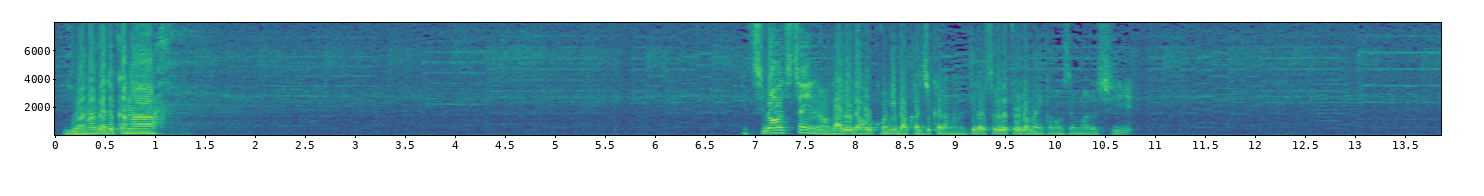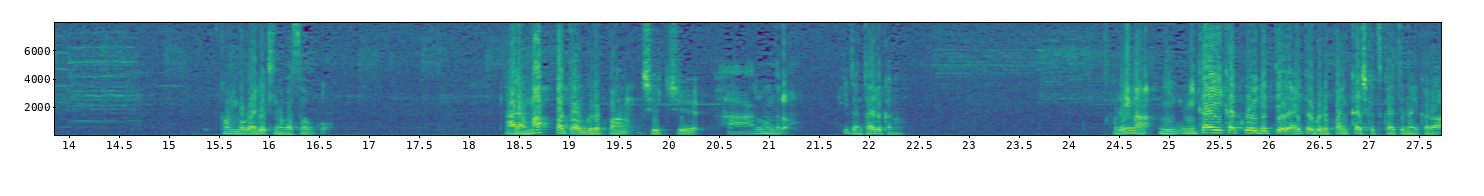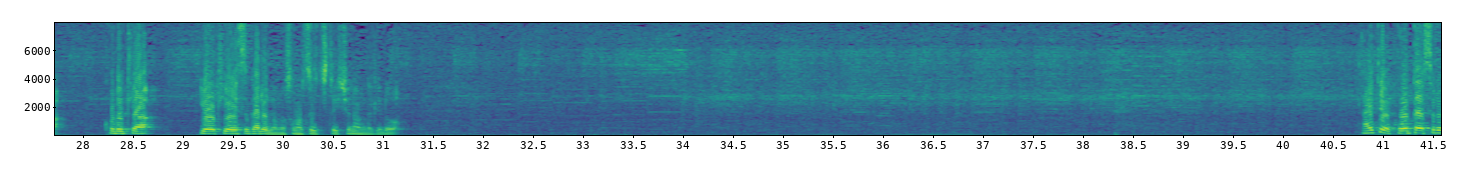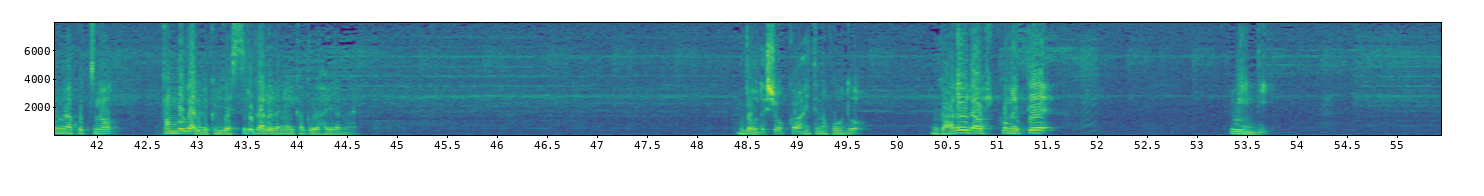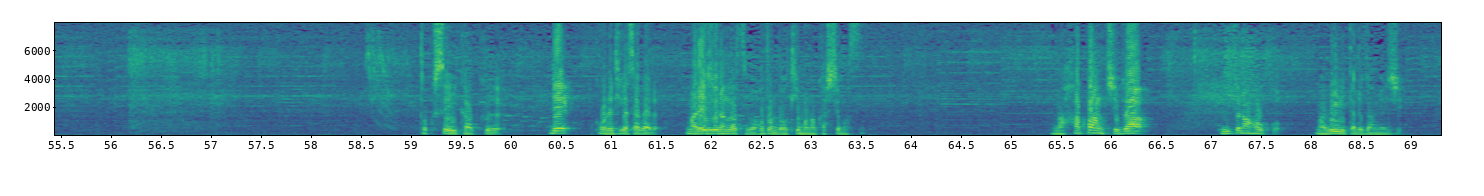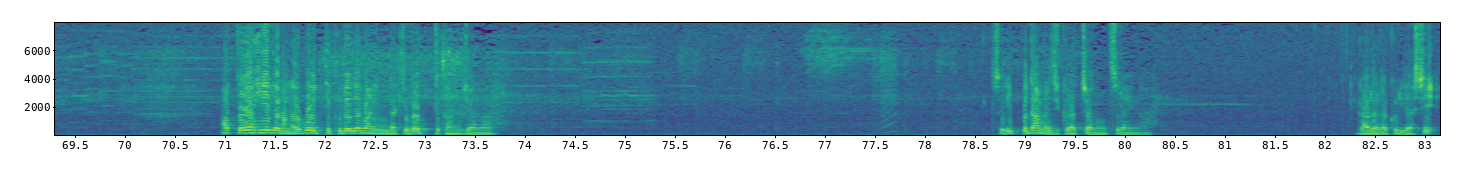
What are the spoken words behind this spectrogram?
岩流れかな。一番落ちたいのはガルラ方向にバカ力なんだけどそれが通らない可能性もあるしトンボが列のガサ方向あれマッパとグロパン集中。ああどうなんだろう。ヒートに耐えるかな。これ今 2, 2回威嚇を入れて相手はグロッパン1回しか使えてないからコルキャ陽気エースガルノのその数値と一緒なんだけど。相手が交代するのはこっちのトンボガールで繰り出しするガルラには威嚇が入らない。どうでしょうか相手の行動。ガルーラを引っ込めてウィンディ。特性威嚇で攻撃が下がる、まあ、レジュランダスはほとんど置物化してます。マッハパンチがヒートラン方向、まあ、ビビタルダメージ。あとはヒードランが動いてくれればいいんだけどって感じやな。スリップダメージ食らっちゃうのも辛いな。ガルラ繰り出し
